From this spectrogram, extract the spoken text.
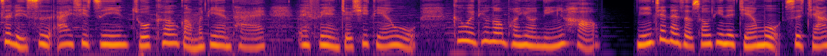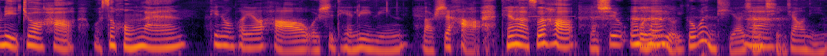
这里是 IC 之音竹科广播电台 FM 九七点五，各位听众朋友您好，您现在所收听的节目是《讲理就好》，我是洪兰。听众朋友好，我是田丽云老师好，田老师好，老师，我也有一个问题啊，想请教您，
